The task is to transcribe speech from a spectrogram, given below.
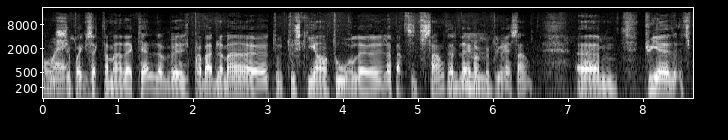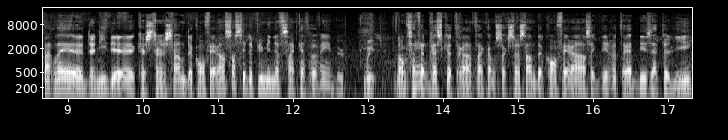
Oh, Ouais. Je ne sais pas exactement laquelle. là, mais probablement euh, tout, tout ce qui entoure le- la partie du centre a de l'air un Mhm. peu plus récente. Euh, puis, euh, tu parlais, euh, Denis, de- que c'est un centre de conférence. Ça, c'est depuis 1982. Oui. Donc, ça fait presque 30 ans comme ça que c'est un centre de conférence avec des retraites, des ateliers.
